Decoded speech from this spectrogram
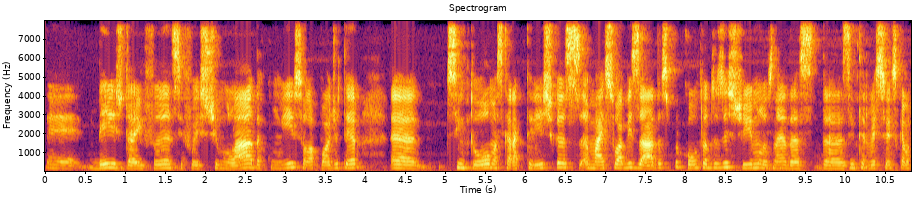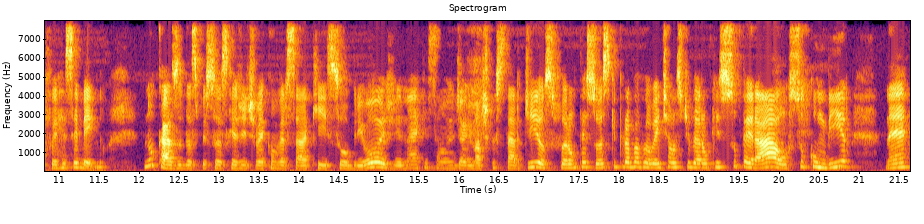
é, desde a infância foi estimulada com isso, ela pode ter é, sintomas, características mais suavizadas por conta dos estímulos, né, das, das intervenções que ela foi recebendo. No caso das pessoas que a gente vai conversar aqui sobre hoje, né, que são diagnósticos tardios, foram pessoas que provavelmente elas tiveram que superar ou sucumbir né,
